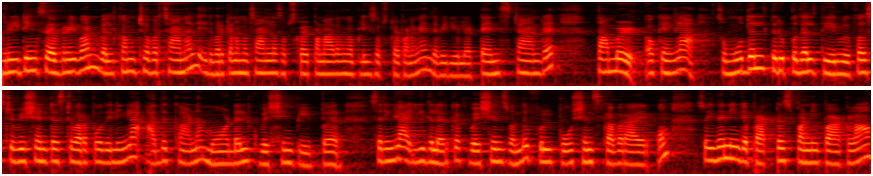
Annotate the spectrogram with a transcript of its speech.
Greetings everyone welcome to our channel இது வரைக்கும் நம்ம சேனலை சப்ஸ்கிரைப் பண்ணாதவங்க ப்ளீஸ் சப்ஸ்கிரைப் பண்ணுங்கள் இந்த வீடியோவில் டென்த் ஸ்டாண்டர்ட் தமிழ் ஓகேங்களா ஸோ முதல் திருப்புதல் தேர்வு ஃபர்ஸ்ட் விஷன் டெஸ்ட் வரப்போகுது இல்லைங்களா? அதுக்கான மாடல் கொஷின் பேப்பர் சரிங்களா? இதில் இருக்க கொஷின்ஸ் வந்து ஃபுல் போர்ஷன்ஸ் கவர் ஆகிருக்கும் ஸோ இதை நீங்கள் ப்ராக்டிஸ் பண்ணி பார்க்கலாம்.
